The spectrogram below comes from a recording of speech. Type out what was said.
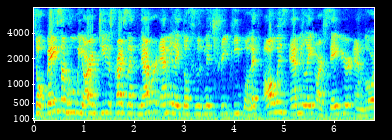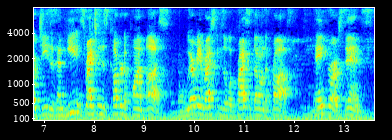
So, based on who we are in Jesus Christ, let's never emulate those who mistreat people. Let's always emulate our Savior and Lord Jesus. And He, His righteousness is covered upon us. We are made righteous because of what Christ has done on the cross, paying for our sins.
